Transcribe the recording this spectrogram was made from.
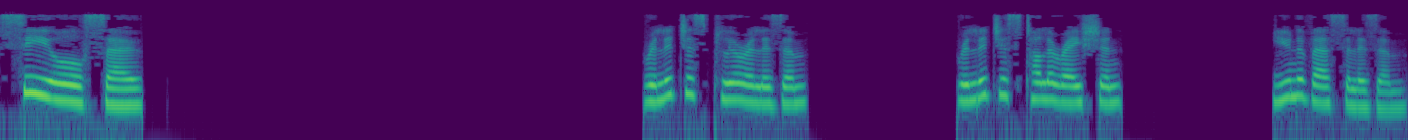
See also. Religious pluralism. Religious toleration. Universalism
